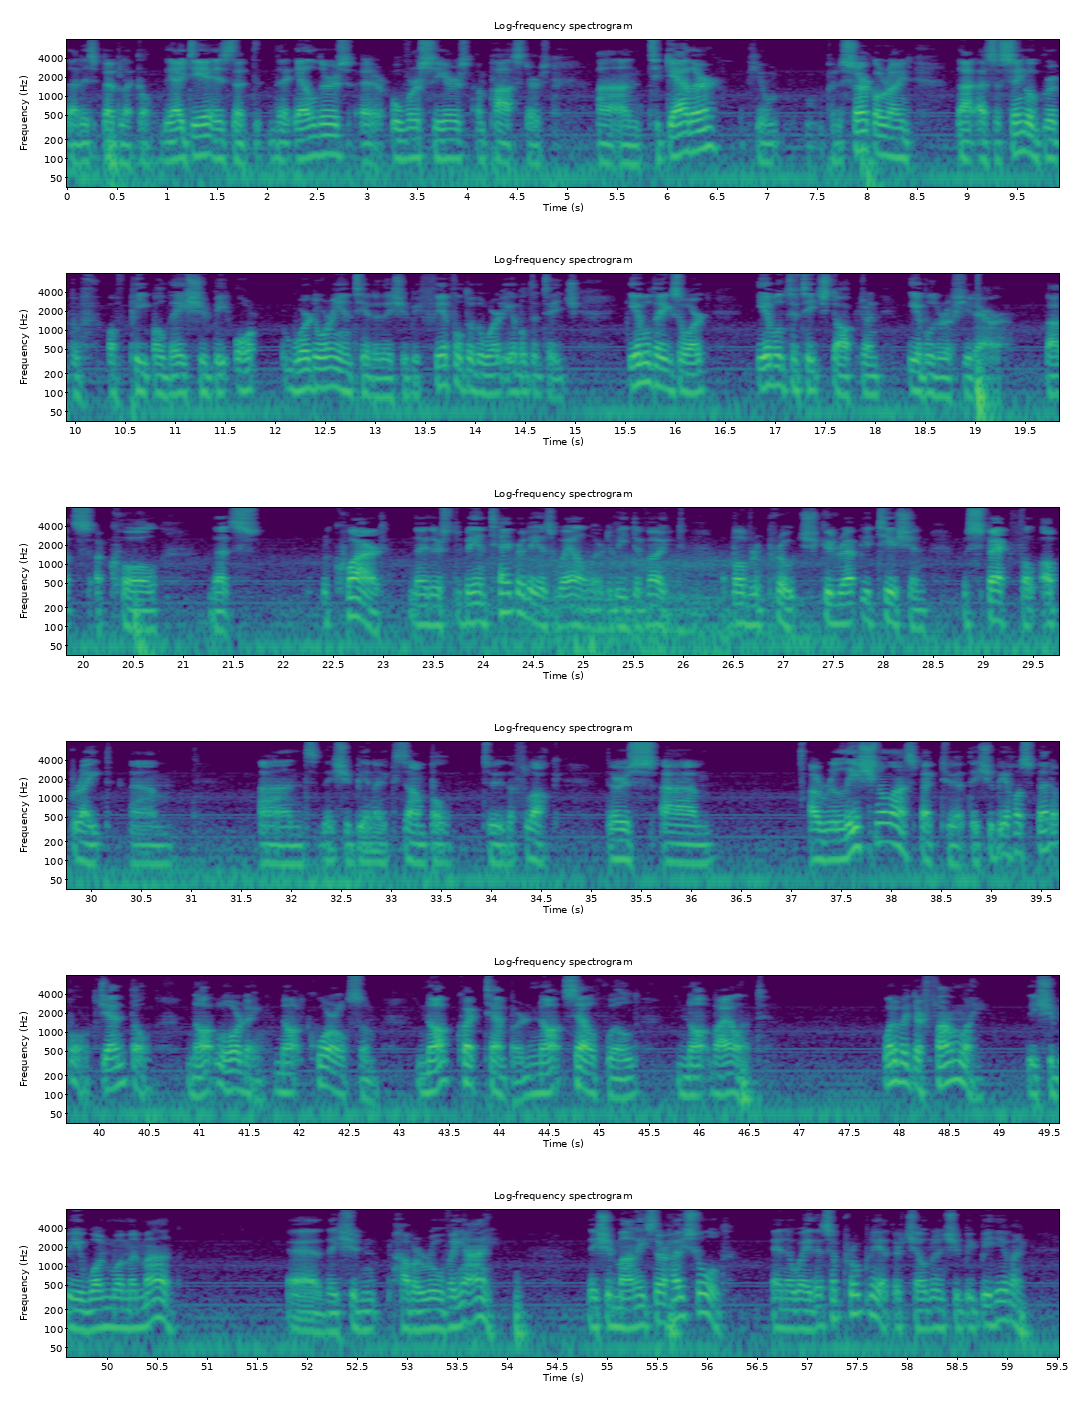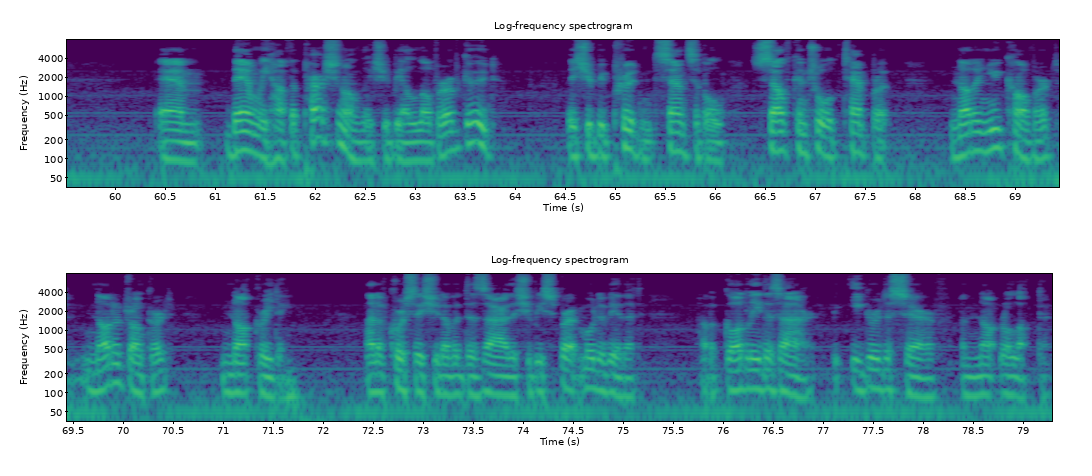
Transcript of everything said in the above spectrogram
that is biblical. The idea is that the elders are overseers and pastors. Uh, and together if you put a circle around that as a single group of, of people they should be or, word orientated. They should be faithful to the word, able to teach, able to exhort, able to teach doctrine, able to refute error. That's a call that's required. Now, there's to be integrity as well, or to be devout, above reproach, good reputation, respectful, upright, um, and they should be an example to the flock. There's um, a relational aspect to it. They should be hospitable, gentle, not lording, not quarrelsome, not quick tempered, not self willed, not violent. What about their family? They should be a one woman man. Uh, they shouldn't have a roving eye. They should manage their household in a way that's appropriate. Their children should be behaving. Um, then we have the personal. They should be a lover of good. They should be prudent, sensible, self controlled, temperate, not a new convert, not a drunkard, not greedy. And of course, they should have a desire, they should be spirit motivated, have a godly desire, be eager to serve, and not reluctant.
